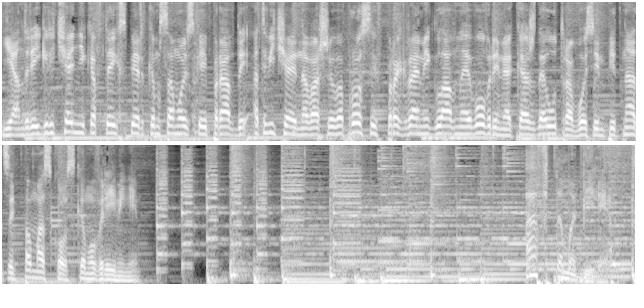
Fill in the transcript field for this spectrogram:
Я Андрей Гречанников, ты эксперт «Комсомольской правды». Отвечаю на ваши вопросы в программе «Главное вовремя» каждое утро в 8.15 по московскому времени. Автомобили.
